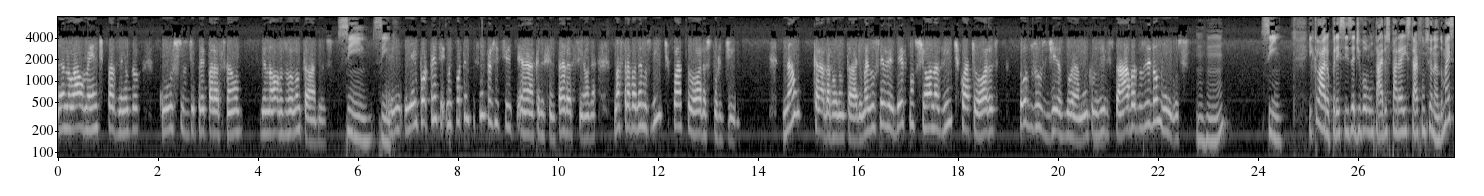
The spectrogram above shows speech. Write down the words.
anualmente fazendo cursos de preparação de novos voluntários. Sim, sim. E, e é importante, é importante sempre a gente é, acrescentar assim, olha, nós trabalhamos 24 horas por dia. Não cada voluntário, mas o CVD funciona 24 horas todos os dias do ano, inclusive sábados e domingos. Uhum. Sim. E claro, precisa de voluntários para estar funcionando. Mas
